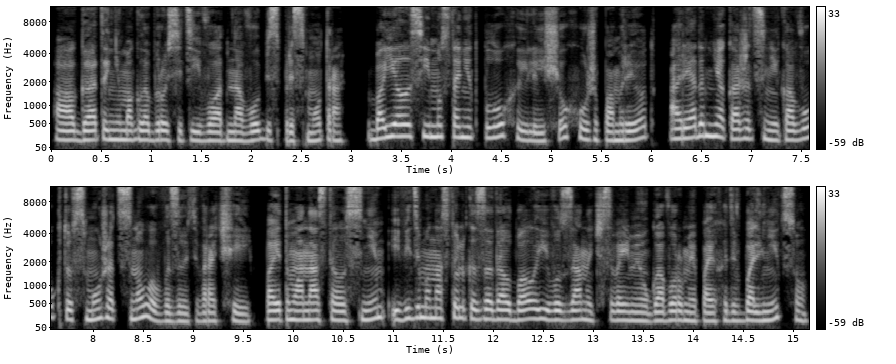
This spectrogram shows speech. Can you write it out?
А Агата не могла бросить его одного без присмотра. Боялась, ему станет плохо или еще хуже, помрет, а рядом не окажется никого, кто сможет снова вызвать врачей. Поэтому она осталась с ним и, видимо, настолько задолбала его за ночь своими уговорами поехать в больницу,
